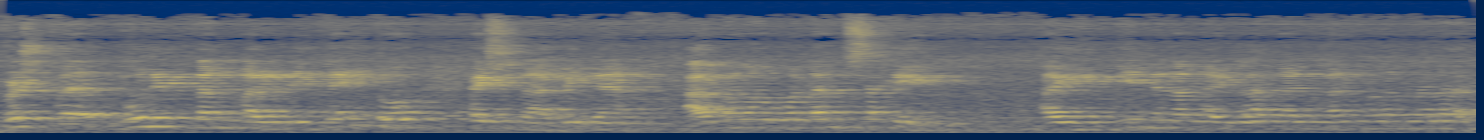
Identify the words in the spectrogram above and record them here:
Verse 12, ngunit nang marinig na ito, ay sinabi niya, ang mga walang sakit ay hindi nangangailangan ng mga nalad,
